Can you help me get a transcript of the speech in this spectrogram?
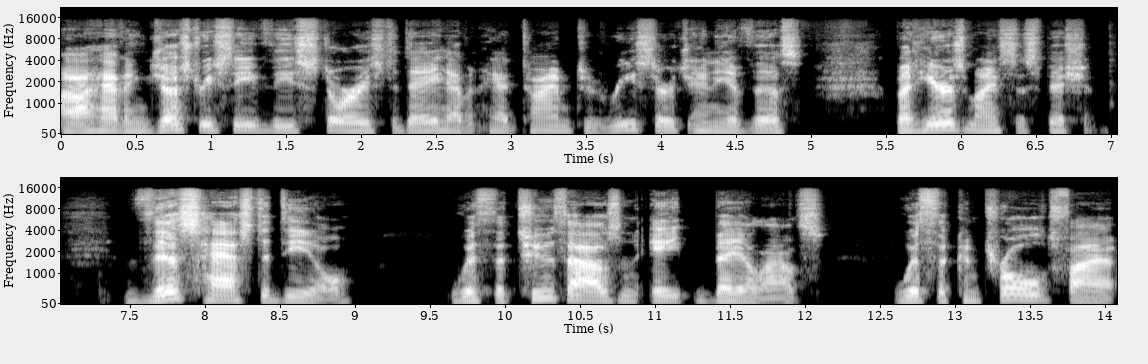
Uh, having just received these stories today, haven't had time to research any of this, but here's my suspicion. This has to deal with the 2008 bailouts with the controlled file,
